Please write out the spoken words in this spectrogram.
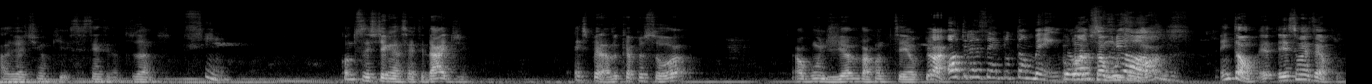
ela já tinha o quê? 60 e tantos anos? Sim. Quando você chega a certa idade, é esperado que a pessoa algum dia vai acontecer o pior. Outro exemplo também, Quando Velozes são muito Furiosos. novos. Então, esse é um exemplo.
